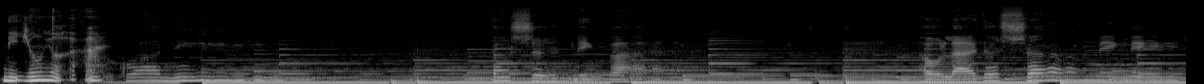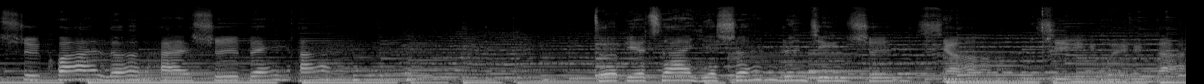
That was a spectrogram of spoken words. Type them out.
你拥有了爱。如果你当时明白，后来的生命里是快乐还是悲哀？特别在夜深人静时想起未来，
